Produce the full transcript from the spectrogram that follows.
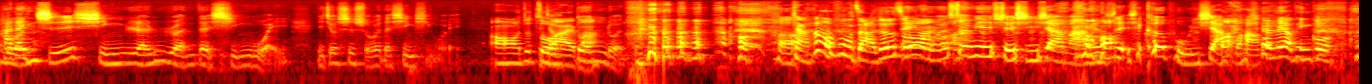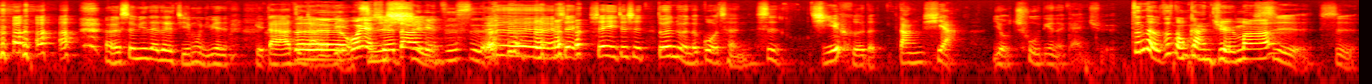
他在执行人伦的行为，也就是所谓的性行为。哦，就做爱敦伦，讲这么复杂就是做爱。我们顺便学习一下嘛，先科普一下好不好？全没有听过。呃，顺便在这个节目里面给大家增加一点知识，我也学到一点知识。对对对，所以所以就是敦伦的过程是结合的当下。有触电的感觉，真的有这种感觉吗？是是，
